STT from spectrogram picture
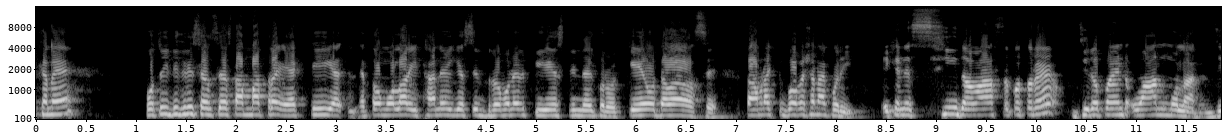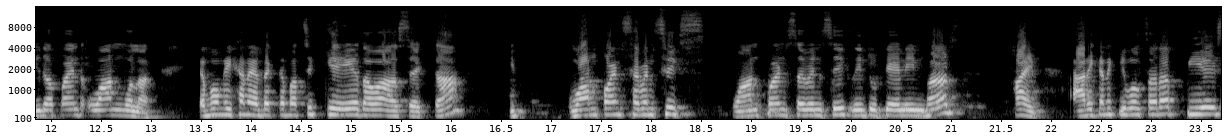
এখানে? পঁচিশ ডিগ্রি সেলসিয়াস তাপমাত্রা একটি এত মোলার অ্যাসিড দ্রবণের পিএইচ নির্ণয় করো। কেও দেওয়া আছে। তো আমরা একটু গবেষণা করি। এখানে সি দেওয়া আছে কত রে zero point one molar zero point one molar এবং এখানে দেখতে পাচ্ছি কে এ দেওয়া আছে একটা। One point seven six one point seven six into ten inverse five আর এখানে কি বলছে ওরা? পিএইচ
